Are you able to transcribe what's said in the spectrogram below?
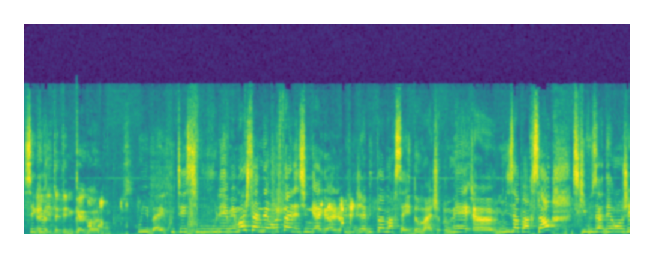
c'est que t'étais une cagole en plus. oui, bah écoutez, si vous voulez. Mais moi, ça me dérange pas d'être une gagole. J'habite pas à Marseille, dommage. Mais mis à part ça, ce qui vous a dérangé,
